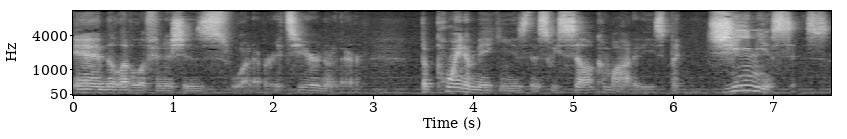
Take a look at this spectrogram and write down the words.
And the level of finish is whatever, it's here nor there the point I'm making is this we sell commodities, but geniuses,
